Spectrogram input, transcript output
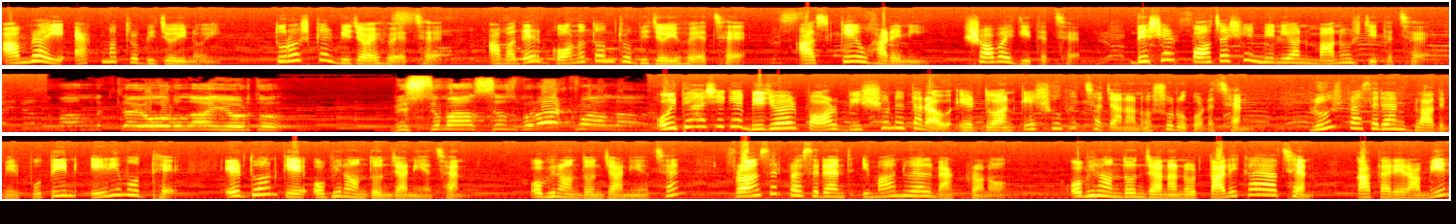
আমরাই একমাত্র বিজয়ী নই। তুরস্কের বিজয় হয়েছে। আমাদের গণতন্ত্র বিজয়ী হয়েছে। আজ কেউ হারেনি। সবাই জিতেছে। দেশের পঁচাশি মিলিয়ন মানুষ জিতেছে. ঐতিহাসিক বিজয়ের পর বিশ্ব নেতারাও এরদোয়ানকে শুভেচ্ছা জানানো শুরু করেছেন। রুশ প্রেসিডেন্ট ভ্লাদিমির পুতিন এরই মধ্যে এরদোয়ানকে অভিনন্দন জানিয়েছেন। অভিনন্দন জানিয়েছেন ফ্রান্সের প্রেসিডেন্ট ইমানুয়েল ম্যাক্রনো অভিনন্দন জানানোর তালিকায় আছেন কাতারের আমির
